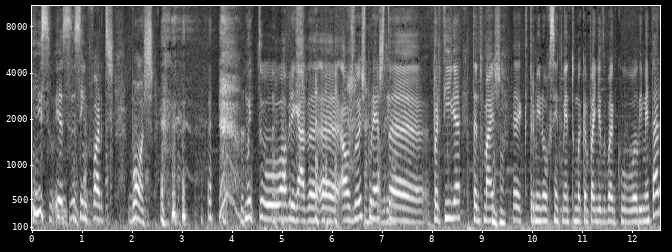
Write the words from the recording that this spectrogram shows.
isso, esses assim fortes, bons. Muito obrigada uh, aos dois por esta obrigada. partilha, tanto mais uhum. uh, que terminou recentemente uma campanha do Banco Alimentar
